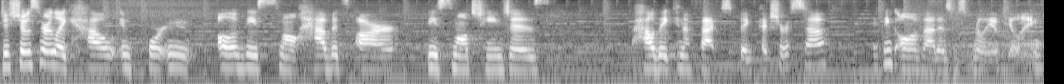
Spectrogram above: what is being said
just shows her like how important all of these small habits are, these small changes, how they can affect big picture stuff. I think all of that is just really appealing.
